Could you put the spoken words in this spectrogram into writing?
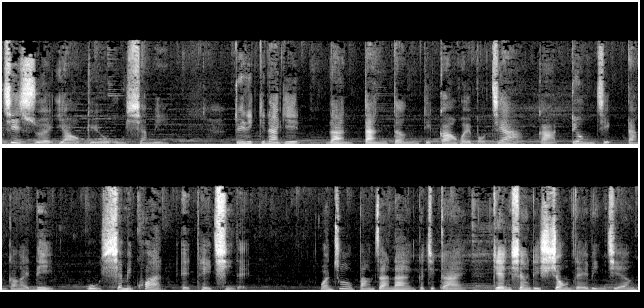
职事的要求有啥物？对伫今仔日咱担当伫教会牧者甲中职当中的你，有啥物款的提醒呢？愿主帮助咱，搁一届敬虔伫上帝面前，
